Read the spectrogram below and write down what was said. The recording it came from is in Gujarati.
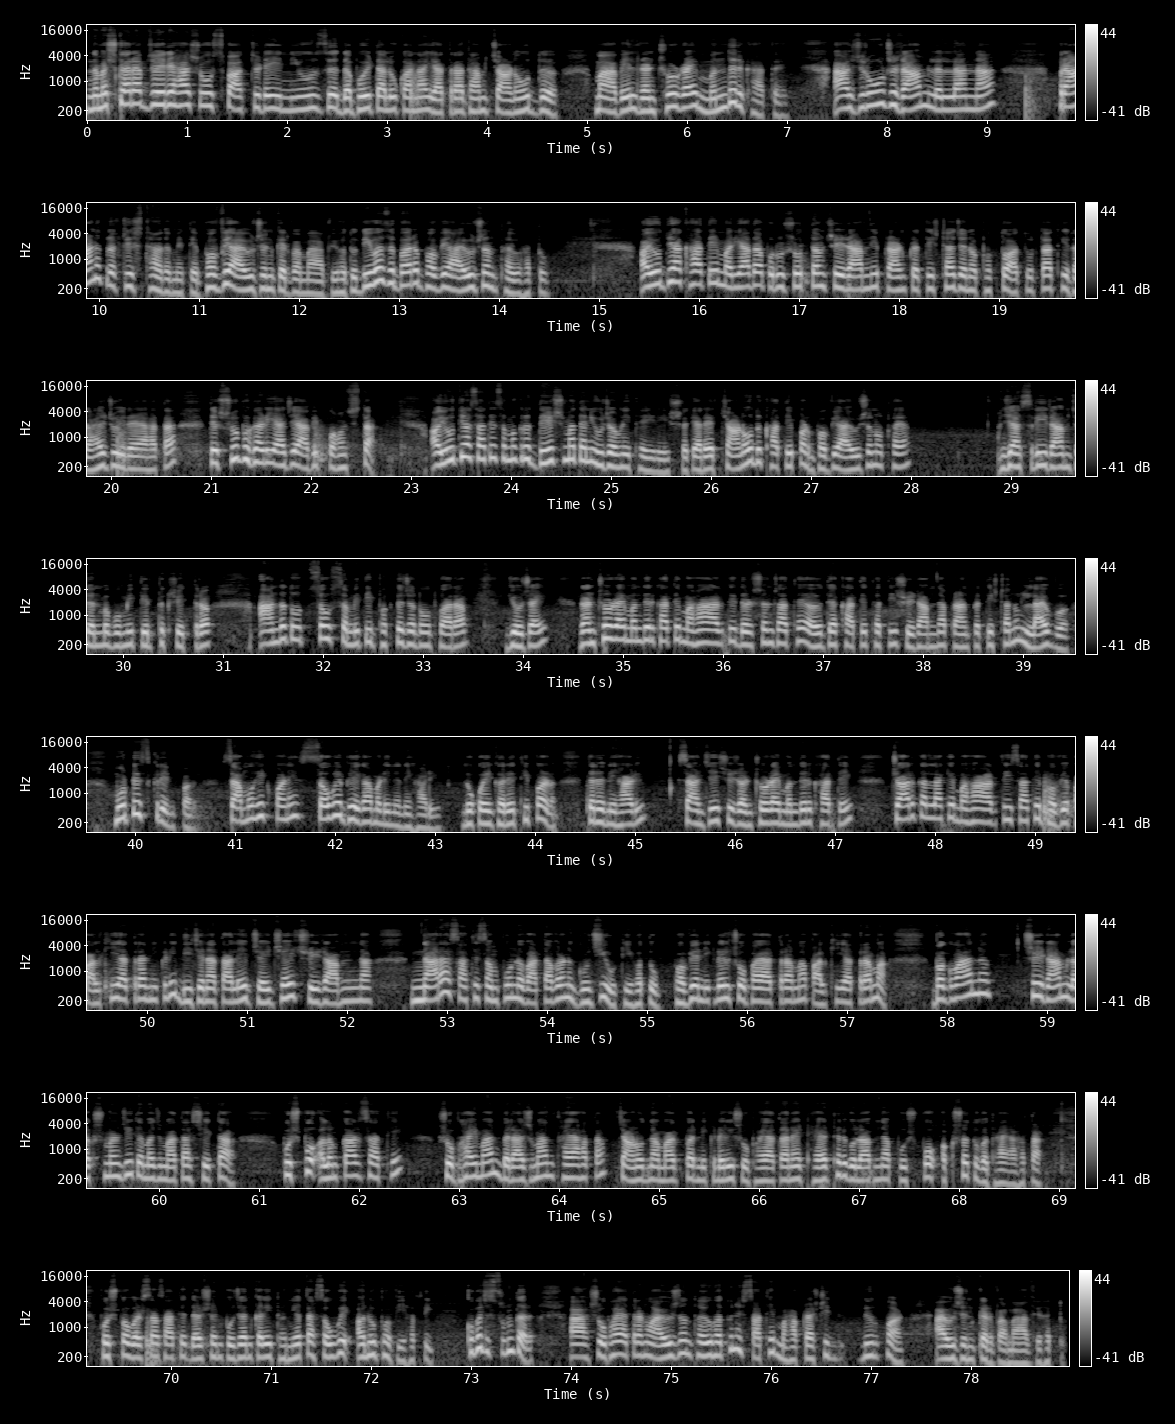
નમસ્કાર, આપ જોઈ રહ્યા છો સ્પાર્ક ટુડે ન્યૂઝ. દભોઈ તાલુકાના યાત્રાધામ ચાણોદમાં આવેલ રણછોડરાય મંદિર ખાતે આજરોજ રામલલ્લાના પ્રાણ પ્રતિષ્ઠા નિમિત્તે ભવ્ય આયોજન કરવામાં આવ્યું હતું. દિવસભર ભવ્ય આયોજન થયું હતું. અયોધ્યા ખાતે મર્યાદા પુરુષોત્તમ શ્રી રામની પ્રાણ પ્રતિષ્ઠા, જેનો ભક્તો આતુરતાથી રાહ જોઈ રહ્યા હતા, તે શુભ ઘડી આજે આવી પહોંચતા અયોધ્યા સાથે સમગ્ર દેશમાં તેની ઉજવણી થઈ રહી છે. ત્યારે ચાણોદ ખાતે પણ ભવ્ય આયોજનો થયા. જ્યાં શ્રી રામ જન્મભૂમિ તીર્થક્ષેત્ર આનંદોત્સવ સમિતિ ભક્તજનો દ્વારા યોજાઈ. રણછોડરાય મંદિર ખાતે મહાઆરતી દર્શન સાથે અયોધ્યા ખાતે થતી શ્રીરામના પ્રાણ પ્રતિષ્ઠાનું લાઈવ મોટી સ્ક્રીન પર સામૂહિકપણે સૌએ ભેગા મળીને નિહાળ્યું. લોકોએ ઘરેથી પણ તેને નિહાળ્યું. સાંજે શ્રી રણછોડરાય મંદિર ખાતે ચાર કલાકે મહાઆરતી સાથે ભવ્ય પાલખી યાત્રા નીકળી. ડીજેના તાલે જય જય શ્રી રામના નારા સાથે સંપૂર્ણ વાતાવરણ ગુંજી ઉઠ્યું હતું. ભવ્ય નીકળેલ શોભાયાત્રામાં પાલખી યાત્રામાં ભગવાન શ્રી રામ લક્ષ્મણજી તેમજ માતા સીતા પુષ્પો અલંકાર સાથે શોભાયમાન, બિરાજમાન થયા હતા. ચાણોદના માર્ગ પર નીકળેલી શોભાયાત્રાને ઠેર ઠેર ગુલાબના પુષ્પો અક્ષત વધાયા હતા. પુષ્પ વર્ષા સાથે દર્શન પૂજન કરી ધન્યતા સૌએ અનુભવી હતી. ખૂબ જ સુંદર આ શોભાયાત્રાનું આયોજન થયું હતું ને સાથે મહાપ્રાશીનું પણ આયોજન કરવામાં આવ્યું હતું.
